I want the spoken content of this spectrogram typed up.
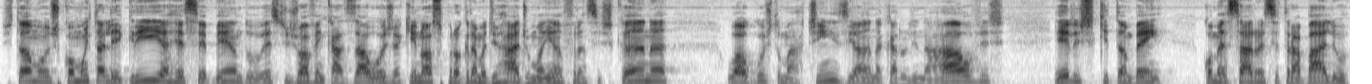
Estamos com muita alegria recebendo este jovem casal hoje aqui em nosso programa de rádio Manhã Franciscana, o Augusto Martins e a Ana Carolina Alves, eles que também começaram esse trabalho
